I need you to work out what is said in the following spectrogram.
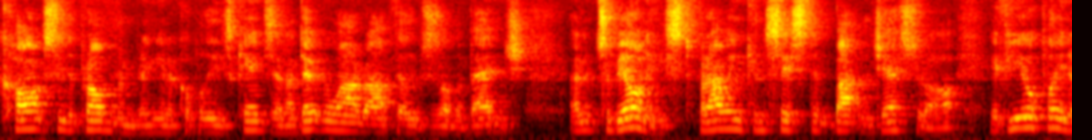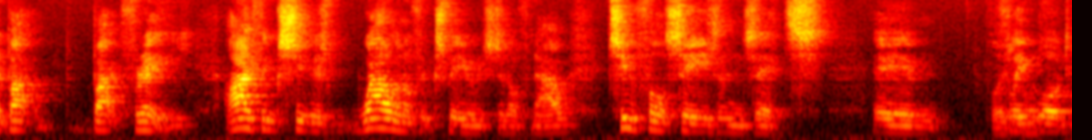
can't see the problem in bringing a couple of these kids in. I don't know why Wright Phillips is on the bench. And to be honest, for how inconsistent Batth and Chester are, if you're playing a back back three, I think Souttar's well enough experienced enough now. Two full seasons at um, Fleetwood. Fleetwood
